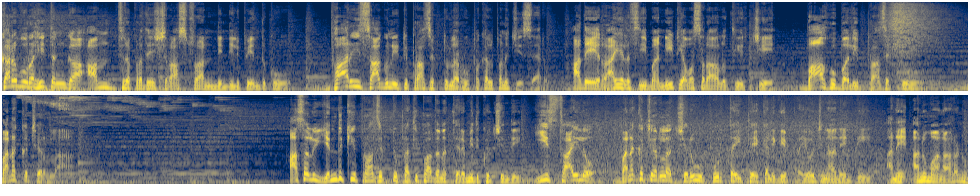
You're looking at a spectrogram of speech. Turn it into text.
కరువు రహితంగా ఆంధ్రప్రదేశ్ రాష్ట్రాన్ని నిలిపేందుకు భారీ సాగునీటి ప్రాజెక్టుల రూపకల్పన చేశారు. అదే రాయలసీమ నీటి అవసరాలు తీర్చే బాహుబలి ప్రాజెక్టు బనకచెర్ల అసలు ఎందుకీ ప్రాజెక్టు ప్రతిపాదన తెరమిదికొచ్చింది ఈ స్థాయిలో బనకచెర్ల చెరువు పూర్తయితే కలిగే ప్రయోజనాలేంటి అనే అనుమానాలను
